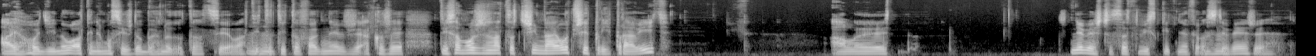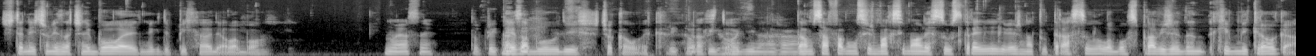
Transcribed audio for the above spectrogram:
aj hodinu a ty nemusíš dobehnúť do toho cieľa. Ty, to, Mhm. ty to fakt nevieš, že akože ty sa môžeš na to čím najlepšie pripraviť, ale nevieš, čo sa vyskytne proste, Mhm. vieš, že či ťa niečo nezačne boleť, niekde pichať, alebo No jasne. To pri takých, nezablúdiš, čokoľvek. pri proste. hodinách. A... Tam sa fakt musíš maximálne sústrediť, vieš, na tú trasu, lebo spravíš jeden chybný krok a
